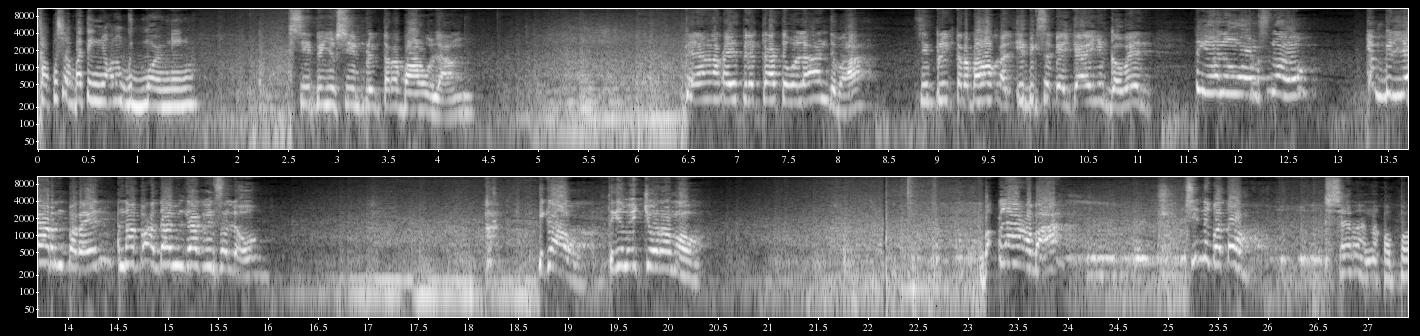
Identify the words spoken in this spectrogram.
Tapos babating nyo ako ng good morning. Isipin yung simpleng trabaho lang. Kaya nga kayo pinagkatiwalaan, di ba? Simpleng trabaho, kal- ibig sabihin, kaya nyo gawin. Tingnan ang oras na, oh. Yung bilyaran pa rin. Ang napakadaming gagawin sa loob. Ha, Ikaw, tingnan mo itsura mo. Bakla ka ba? Sino ba to? Sir, anak ko po,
